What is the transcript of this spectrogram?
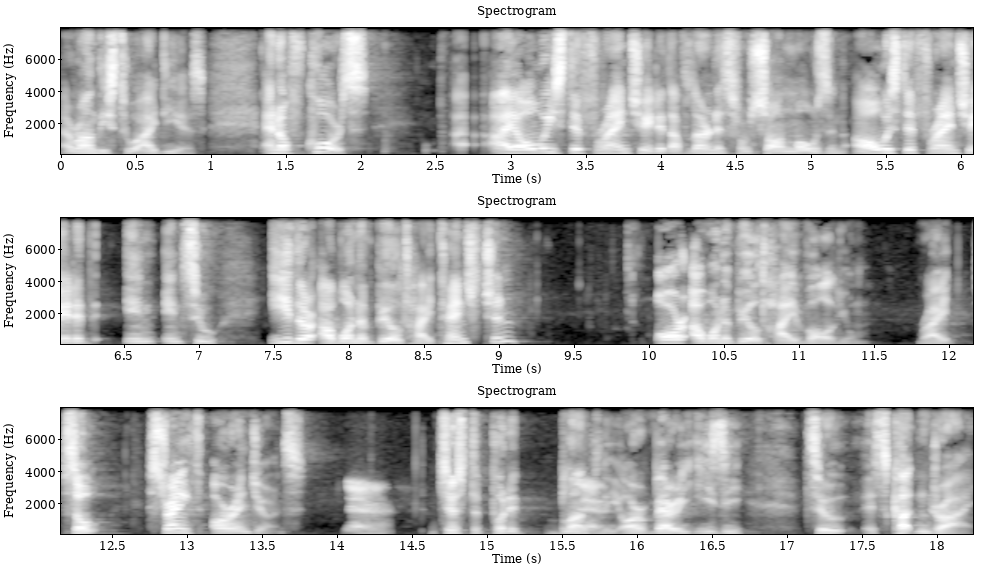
Around these two ideas, and of course, I always differentiated. I've learned this from Sean Mosen. I always differentiated in into either I want to build high tension, or I want to build high volume, right? So strength or endurance. Yeah. just to put it bluntly, yeah. or very easy to, it's cut and dry.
